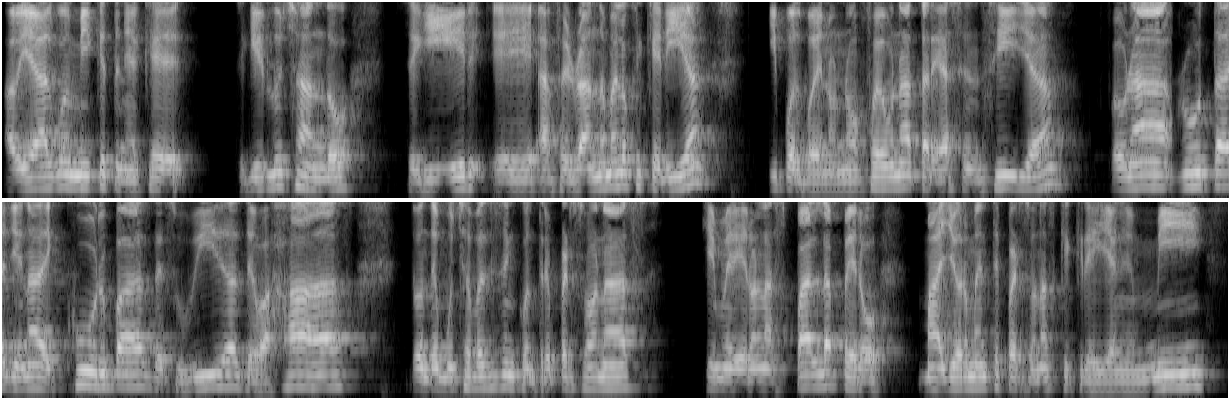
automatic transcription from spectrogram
había algo en mí que tenía que seguir luchando, seguir eh, aferrándome a lo que quería. Y pues bueno, no fue una tarea sencilla, fue una ruta llena de curvas, de subidas, de bajadas, donde muchas veces encontré personas que me dieron la espalda, pero mayormente personas que creían en mí,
